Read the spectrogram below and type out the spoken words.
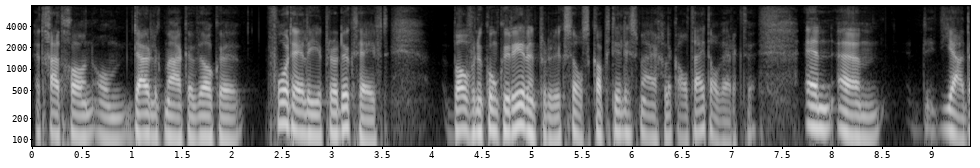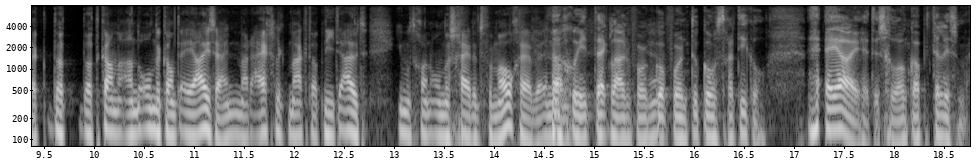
het gaat gewoon om duidelijk maken welke voordelen je product heeft boven een concurrerend product, zoals kapitalisme eigenlijk altijd al werkte. En ehm, ja, dat, dat, dat kan aan de onderkant AI zijn, maar eigenlijk maakt dat niet uit. Je moet gewoon onderscheidend vermogen hebben. En Een dan, goede tagline voor, een- Ja. voor een toekomstig artikel. AI, het is gewoon kapitalisme.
